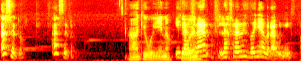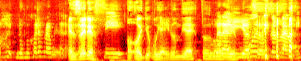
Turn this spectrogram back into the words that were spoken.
hácelo, hácelo. Ah, qué bueno. Y qué la, bueno. Fran, la Fran es Doña Brownie. Ay, los mejores brownies de la ¿En vida. serio? Sí. Oh, yo voy a ir un día a esto. Maravilloso. Muy rico el brownie.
